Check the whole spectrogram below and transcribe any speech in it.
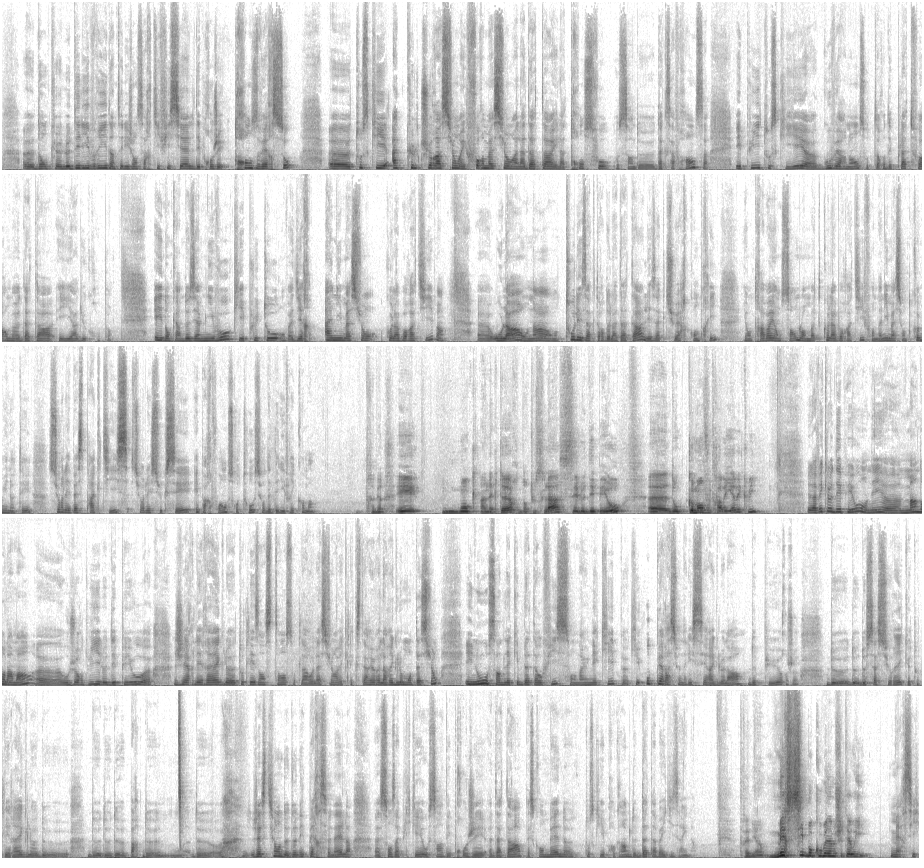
donc le delivery d'intelligence artificielle des projets transversaux, tout ce qui est acculturation et formation à la data et la transfo au sein d'AXA France, et puis tout ce qui est gouvernance autour des plateformes data et IA du groupe. Et donc un deuxième niveau qui est plutôt, on va dire, animation collaborative, euh, où là, on a tous les acteurs de la data, les actuaires compris, et on travaille ensemble en mode collaboratif, en animation de communauté, sur les best practices, sur les succès, et parfois on se retrouve sur des délivreries communs. Très bien. Et il manque un acteur dans tout cela, c'est le DPO. Euh, donc comment vous travaillez avec lui? Avec le DPO, on est euh, main dans la main. Euh, aujourd'hui, le DPO gère les règles, toutes les instances, toute la relation avec l'extérieur et la réglementation. Et nous, au sein de l'équipe Data Office, on a une équipe qui opérationnalise ces règles-là, de purge, de, s'assurer que toutes les règles de, de, gestion de données personnelles sont appliquées au sein des projets data, parce qu'on mène tout ce qui est programme de Data by Design. Très bien. Merci beaucoup, Madame Chetaoui. Merci.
